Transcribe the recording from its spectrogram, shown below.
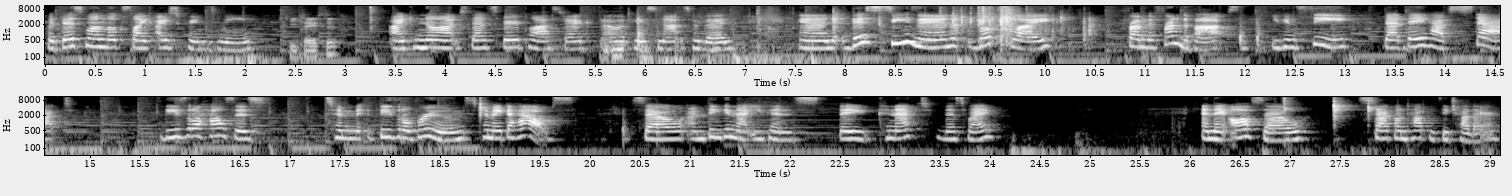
But this one looks like ice cream to me. Can you taste it? I cannot, that's very plastic. That would taste not so good. And this season looks like, from the front of the box, you can see that they have stacked these little houses to these little rooms to make a house. So I'm thinking that you can, they connect this way and they also stack on top of each other.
